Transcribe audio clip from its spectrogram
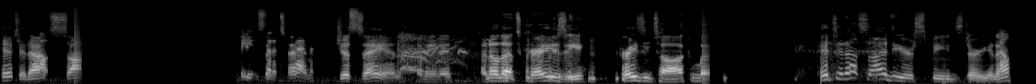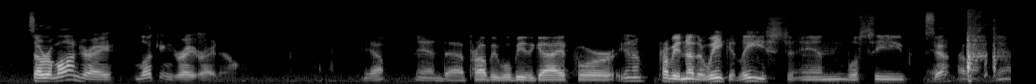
pitch it outside. Instead of 10. Just saying. I mean, it, I know that's crazy, crazy talk, but pitch it outside to your speedster, you know. Yep. So Rhamondre looking great right now. yeah. And uh, probably will be the guy for you know probably another week at least, and we'll see. Yeah. how- yeah.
